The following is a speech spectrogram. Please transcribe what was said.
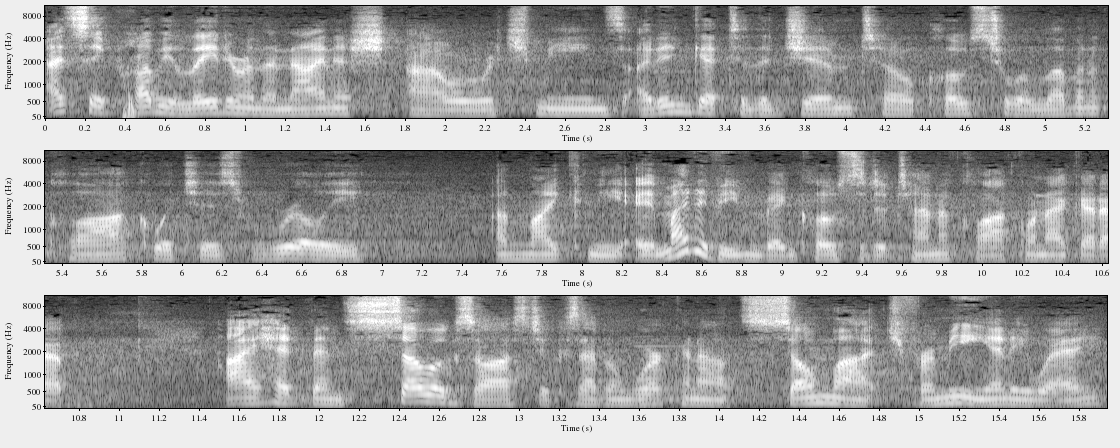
I'd say probably later in the nine ish hour, which means I didn't get to the gym till close to 11 o'clock, which is really unlike me. It might have even been closer to 10 o'clock when I got up. I had been so exhausted because I've been working out so much, for me anyway,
